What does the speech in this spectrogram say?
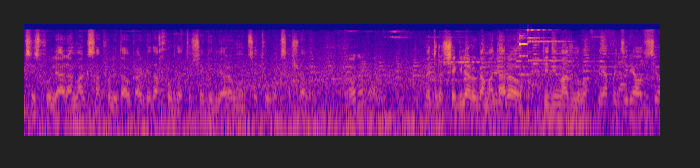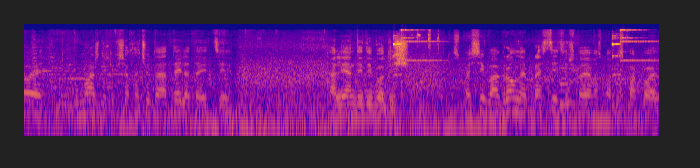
სისფული არ ამაგ საფული დავკარგე და ხურდა თუ შეგიძლია რომ მომცე თუ გაგსაშვალე. მოგატარე. Петро Шегиляру Гаматаро, Тиди Мадлова. Я потерял все, э, бумажники, все, хочу до отеля дойти. Алиан Диди будешь? Спасибо огромное, простите, что я вас побеспокоил.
